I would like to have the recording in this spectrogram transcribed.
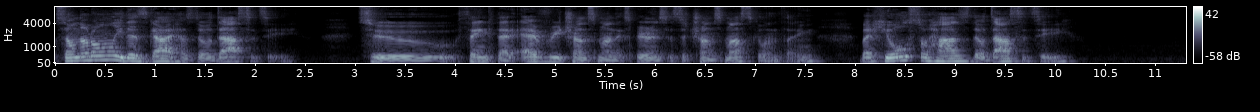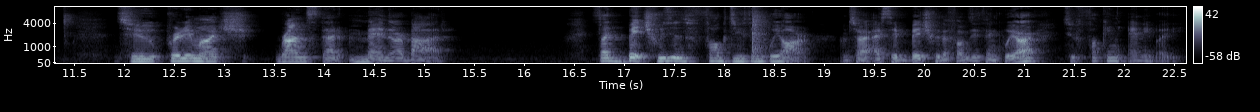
so not only this guy has the audacity to think that every trans man experience is a trans masculine thing, but he also has the audacity to pretty much rant that men are bad. It's like, bitch, who the fuck do you think we are? I'm sorry, I say bitch, who the fuck do you think we are? To fucking anybody.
